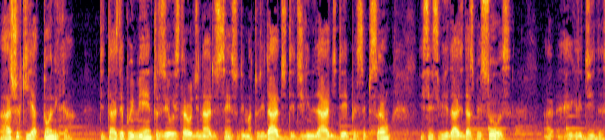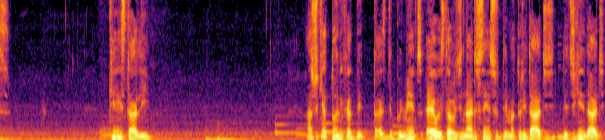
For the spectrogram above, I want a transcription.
Acho que a tônica de tais depoimentos e o extraordinário senso de maturidade, de dignidade, de percepção e sensibilidade das pessoas ah, regredidas quem está ali? Acho que a tônica de tais depoimentos é o extraordinário senso de maturidade, de dignidade,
